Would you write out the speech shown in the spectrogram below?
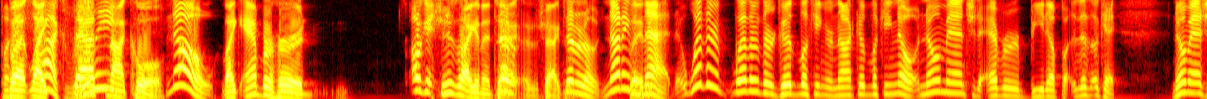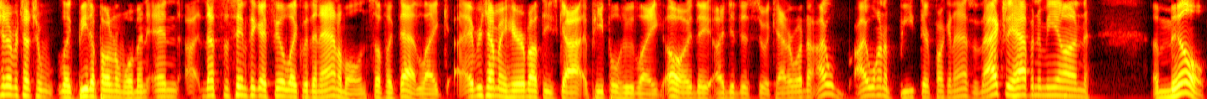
but, but, like fuck, that's not cool. No. Like Amber Heard, Okay. she's like an attack, attractive. No, no, no, not even lady. that. Whether whether they're good looking or not good looking, no, no man should ever beat up this. Okay, no man should ever touch a like beat up on a woman, and uh, that's the same thing I feel like with an animal and stuff like that. Like every time I hear about these guy people who like, oh, they I did this to a cat or whatnot, I I want to beat their fucking asses. That actually happened to me on a mill.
